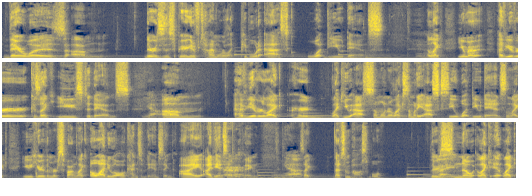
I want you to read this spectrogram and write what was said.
there was um, there was this period of time where like people would ask, "What do you dance?" And like you remember, have you ever? Because like you used to dance. Yeah. Um, have you ever like heard like you ask someone or like somebody asks you, "What do you dance?" and like you hear them respond like, "Oh, I do all kinds of dancing. I I dance Sure. everything." yeah. It's like that's impossible. There's Right. no like it like.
